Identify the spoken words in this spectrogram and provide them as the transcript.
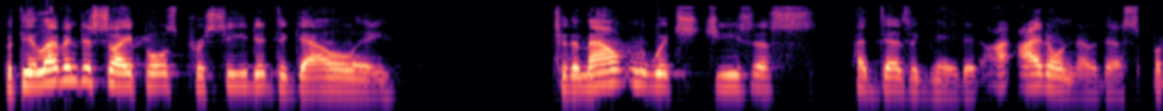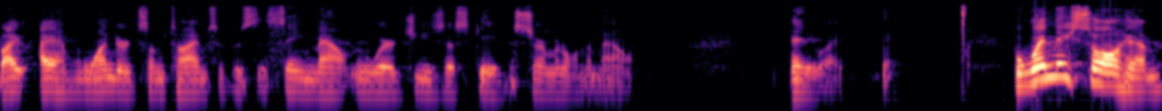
But the eleven disciples proceeded to Galilee, to the mountain which Jesus had designated. I, I don't know this, but I, I have wondered sometimes if it was the same mountain where Jesus gave the Sermon on the Mount. Anyway. But when they saw him,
